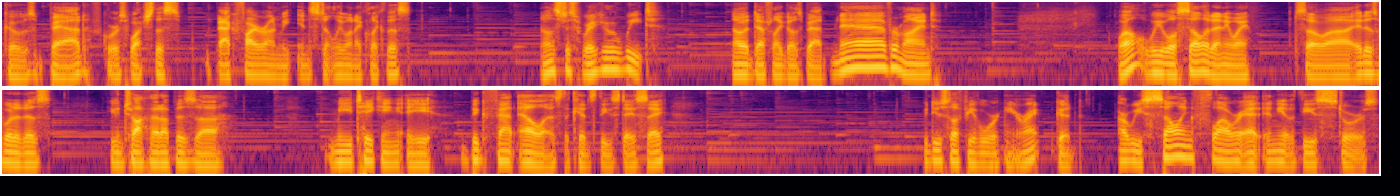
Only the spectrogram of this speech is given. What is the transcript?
goes bad. Of course, watch this backfire on me instantly when I click this. No, it's just regular wheat. No, it definitely goes bad. Never mind. Well, we will sell it anyway. So uh, it is what it is. You can chalk that up as uh, me taking a big fat L, as the kids these days say. We do still have people working here, right? Good. Are we selling flour at any of these stores?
